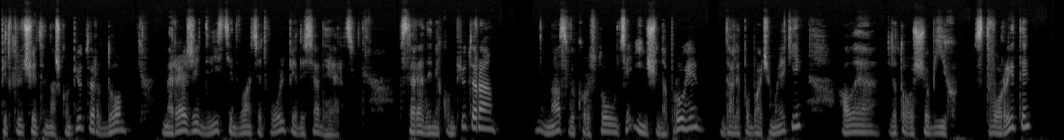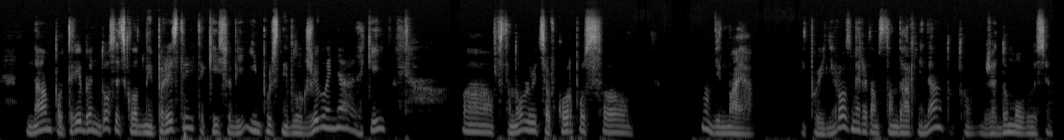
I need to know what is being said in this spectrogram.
підключити наш комп'ютер до мережі 220 вольт 50 Гц. Всередині комп'ютера у нас використовуються інші напруги. Далі побачимо які. Але для того, щоб їх створити, нам потрібен досить складний пристрій, такий собі імпульсний блок живлення, який встановлюється в корпус Ну, Він має відповідні розміри, там стандартні, да? тобто вже домовилися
